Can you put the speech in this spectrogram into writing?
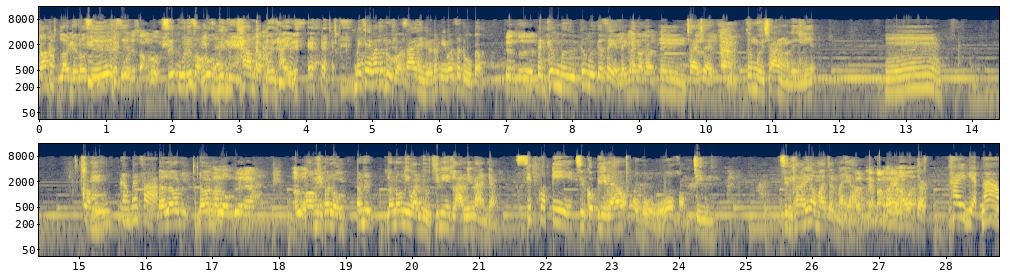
เนาะเราเดี๋ยวเราซื้อซื้อสองลูกซื้อปูนทั้งสองลูกบินข้ามกับเมืองไทยเลยไม่ใช่วัสดุก่อสร้างอย่างเดียวนะมีวัสดุแบบเครื่องมือเป็นเครื่องมือเครื่องมือเกษตรอะไรเงี้ยเนาะครับ อืมใช่ใช่เครื่องมือช่างอะไรอย่างงี้ อืมทเครื่องไฟฟ้าำแล้วแล้วแล้วพัดลมด้วยนะพัดลพอมมีพัดลมแล้วนึกแล้วน้องนีวันอยู่ที่นี่ร้านนี้นานยังสิบกว่าปีสิบกว่าปีแล้ว โอ้โหของจริง สินค้านี่เอามาจากไหนครับแต่ฝั่งไทยเราเอาจาก ไทยเวียดนาม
